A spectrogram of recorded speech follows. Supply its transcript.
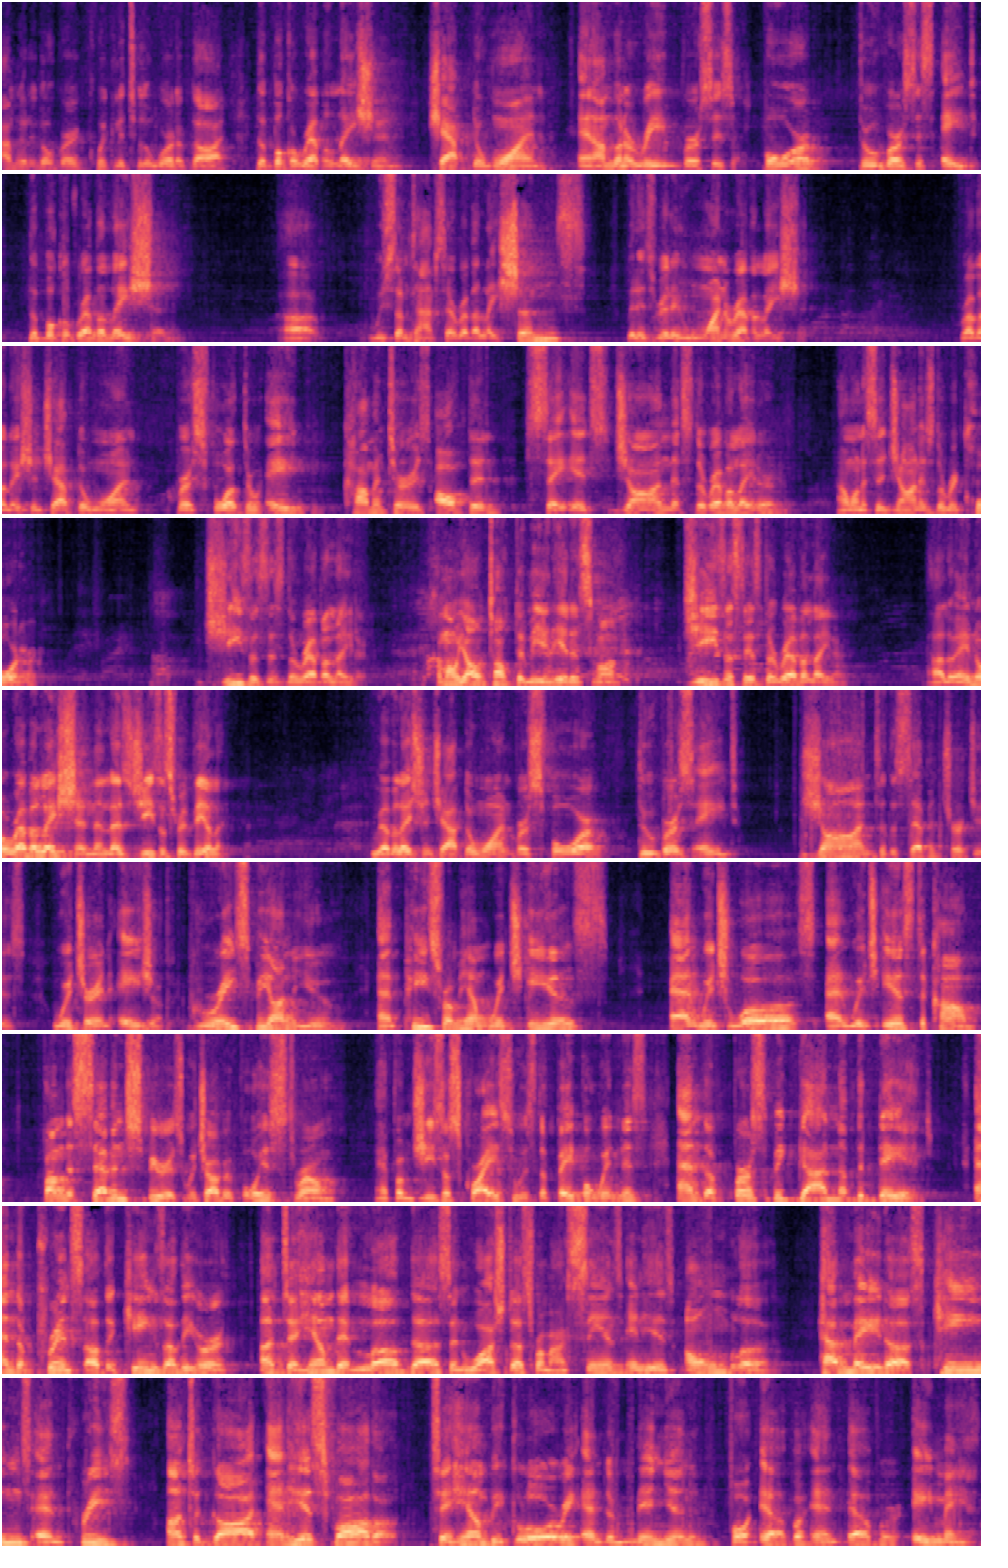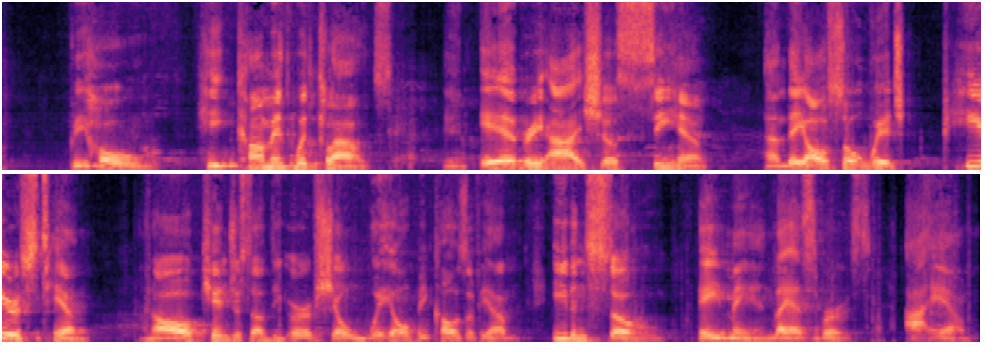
I'm going to go very quickly to the Word of God, the book of Revelation, chapter 1, and I'm going to read verses 4 through verses 8. The book of Revelation. Uh, we sometimes say revelations, but it's really one revelation. Revelation chapter 1, verse 4 through 8. Commentaries often say it's John that's the revelator. I want to say John is the recorder. Jesus is the revelator. Come on, y'all talk to me in here this morning. Jesus is the revelator. Hallelujah. Ain't no revelation unless Jesus reveal it. Revelation chapter 1, verse 4 through verse 8. John to the seven churches which are in Asia. Grace be unto you and peace from him which is and which was and which is to come from the seven spirits which are before his throne and from Jesus Christ, who is the faithful witness and the first begotten of the dead and the prince of the kings of the earth, unto him that loved us and washed us from our sins in his own blood, have made us kings and priests unto God and his Father. To him be glory and dominion forever and ever. Amen. Behold, he cometh with clouds, and every eye shall see him, and they also which pierced him, and all kindreds of the earth shall wail because of him. Even so, amen. Last verse. I am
